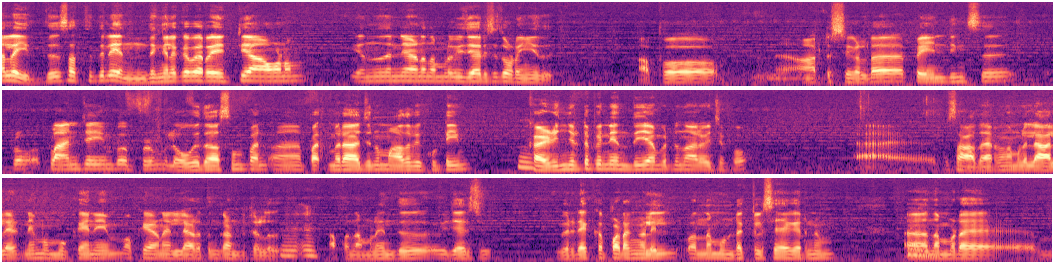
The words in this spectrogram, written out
അല്ല ഇത് സത്യത്തിൽ എന്തെങ്കിലുമൊക്കെ വെറൈറ്റി ആവണം എന്ന് തന്നെയാണ് നമ്മൾ വിചാരിച്ച് തുടങ്ങിയത്. അപ്പോൾ ആർട്ടിസ്റ്റുകളുടെ പെയിന്റിങ്സ് പ്ലാൻ ചെയ്യുമ്പോൾ എപ്പോഴും ലോഹിദാസും പത്മരാജനും മാധവിക്കുട്ടിയും കഴിഞ്ഞിട്ട് പിന്നെ എന്ത് ചെയ്യാൻ പറ്റുമെന്ന് ആലോചിച്ചപ്പോൾ സാധാരണ നമ്മൾ ലാലേട്ടനെയും മമ്മൂക്കേനെയും ഒക്കെയാണ് എല്ലായിടത്തും കണ്ടിട്ടുള്ളത്. അപ്പോൾ നമ്മൾ എന്ത് വിചാരിച്ചു ഇവരുടെയൊക്കെ പടങ്ങളിൽ വന്ന മുണ്ടക്കൽ ശേഖരനും നമ്മുടെ എന്താ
